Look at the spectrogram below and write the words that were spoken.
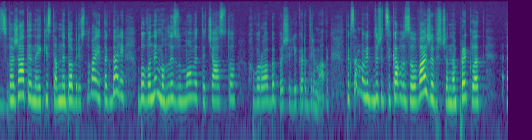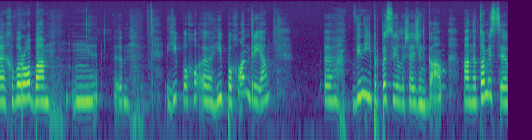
зважати на якісь там недобрі слова і так далі, бо вони могли зумовити часто хвороби, пише лікар Дрімалик. Так само він дуже цікаво зауважив, що, наприклад, хвороба е, гіпохо- гіпохондрія. Е, Він її приписує лише жінкам, а натомість е,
